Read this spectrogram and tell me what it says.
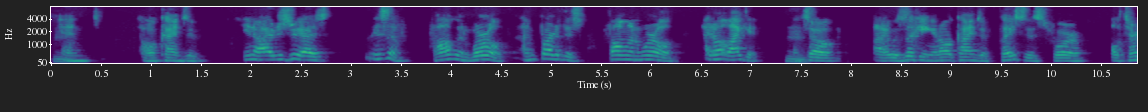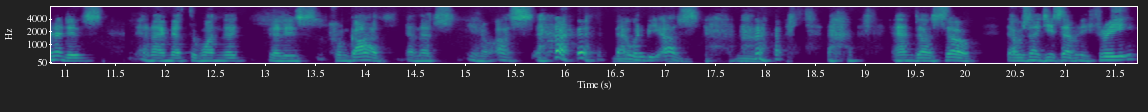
mm. and all kinds of, you know, I just realized this is a fallen world. I'm part of this fallen world. I don't like it. Mm. And so I was looking in all kinds of places for alternatives and I met the one that that is from God, and that's you know us. that mm. would be us. Mm. and uh, so that was 1973.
